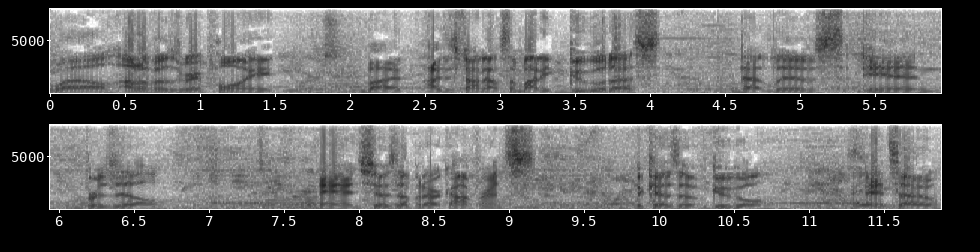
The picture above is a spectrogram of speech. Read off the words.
Well, I don't know if it was a great point, but I just found out somebody Googled us that lives in Brazil and shows up at our conference because of Google. And so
